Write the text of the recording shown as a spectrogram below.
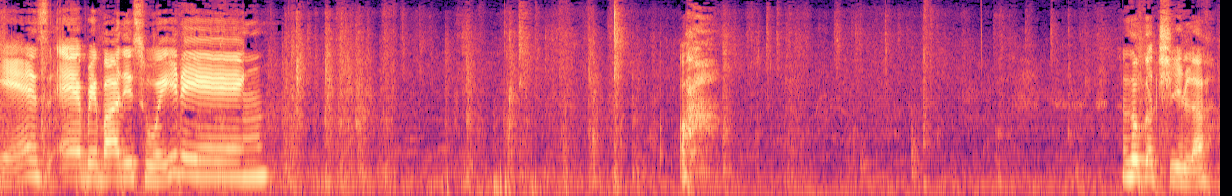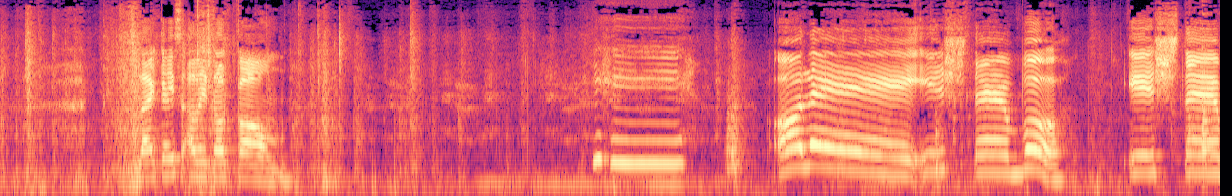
Yes, everybody's waiting. Oh. Look at Sheila. Laika is a little calm. Hihi. Ole! İşte İşte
